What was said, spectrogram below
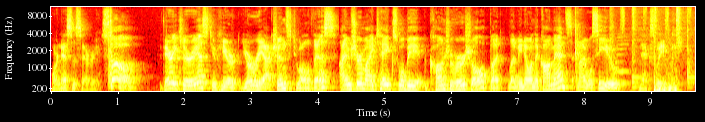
or necessary. So, very curious to hear your reactions to all of this. I'm sure my takes will be controversial, but let me know in the comments, and I will see you next week.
